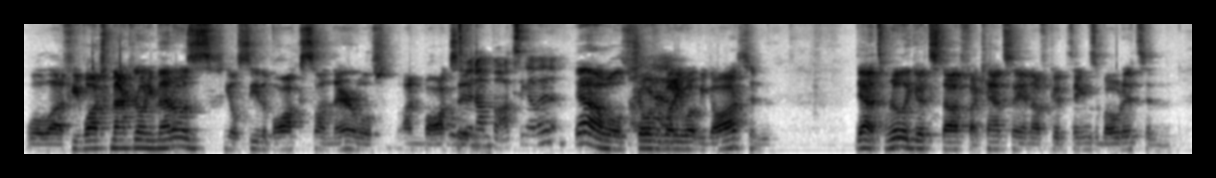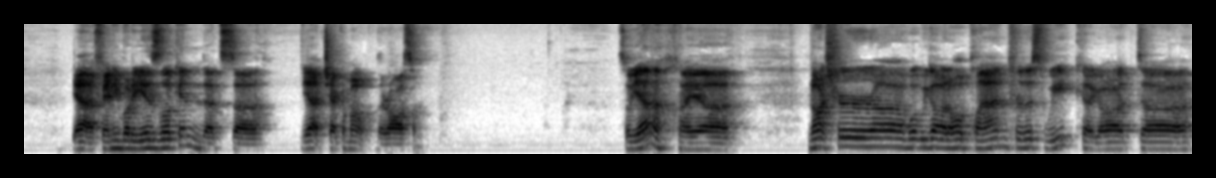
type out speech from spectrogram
Well, uh, if you watch Macaroni Meadows, you'll see the box on there. We'll unbox We'll do it. an unboxing of it. yeah, we'll show Oh, yeah. everybody what we got, and yeah, it's really good stuff. I can't say enough good things about it, and yeah, if anybody is looking, that's uh, yeah, check them out. They're awesome. So yeah, I uh, not sure uh, what we got all planned for this week. I got uh,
